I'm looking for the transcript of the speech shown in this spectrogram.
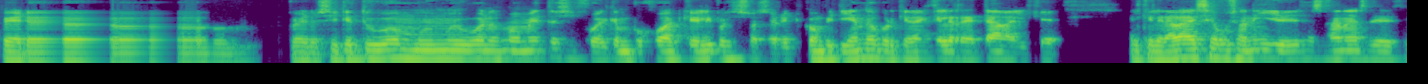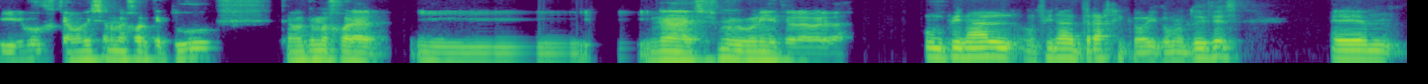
Pero, pero sí que tuvo muy, muy buenos momentos y fue el que empujó a Kelly pues a seguir compitiendo porque era el que le retaba, el que, el que le daba ese gusanillo y esas ganas de decir, uff, tengo que ser mejor que tú, tengo que mejorar. Y, nada, eso es muy bonito, la verdad. Un final, un final trágico. Y como tú dices, em,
